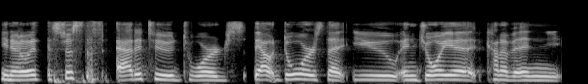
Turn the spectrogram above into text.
you know, it's just this attitude towards the outdoors that you enjoy it kind of in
